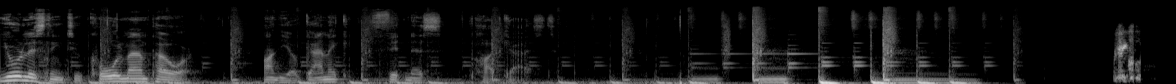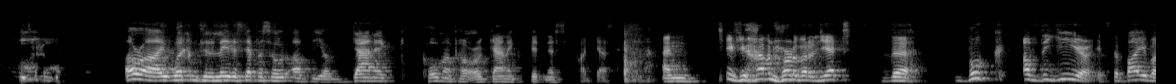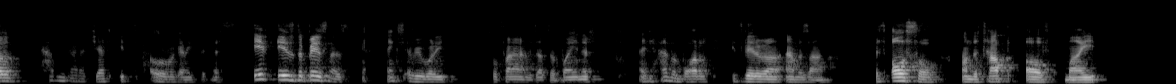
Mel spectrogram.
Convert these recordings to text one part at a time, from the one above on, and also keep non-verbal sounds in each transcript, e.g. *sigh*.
You're listening to Colman Power on the Organic Fitness Podcast. All right, welcome to the latest episode of the Organic Colman Power Organic Fitness Podcast. And if you haven't heard about it yet, the book of the year, it's the Bible. You haven't got it yet, it's the Power Organic Fitness. It is the business. Thanks everybody so far who's after buying it. And if you haven't bought it, it's available on Amazon. It's also on the top of my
